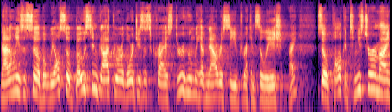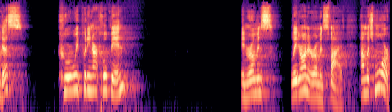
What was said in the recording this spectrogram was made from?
Not only is it so, but we also boast in God through our Lord Jesus Christ, through whom we have now received reconciliation, right? So Paul continues to remind us who are we putting our hope in? In Romans, later on in Romans 5. How much more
